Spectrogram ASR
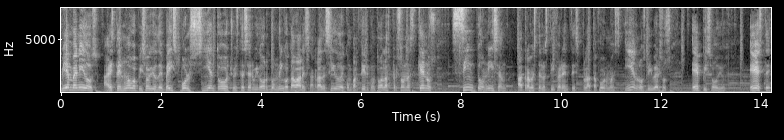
bienvenidos a este nuevo episodio de Béisbol 108. Este servidor Domingo Tavares, agradecido de compartir con todas las personas que nos sintonizan a través de las diferentes plataformas y en los diversos episodios. Este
